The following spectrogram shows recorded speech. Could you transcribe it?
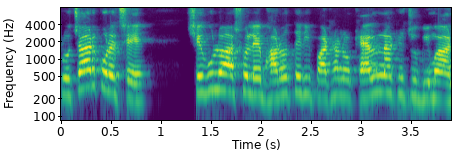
প্রচার করেছে, সেগুলো আসলে ভারতেরই পাঠানো খেলনা কিছু বিমান,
